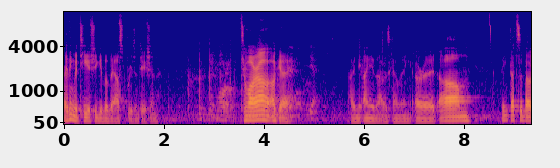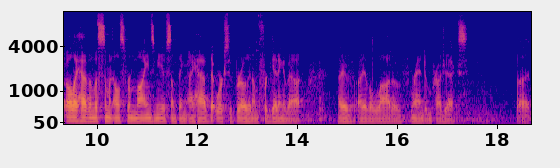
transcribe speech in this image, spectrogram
I think Matthias should give a vast presentation. Tomorrow. Tomorrow? Okay. Yes. I knew, I knew that was coming. All right. Um, I think that's about all I have, unless someone else reminds me of something I have that works with Bro that I'm forgetting about. I have, I have a lot of random projects, but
